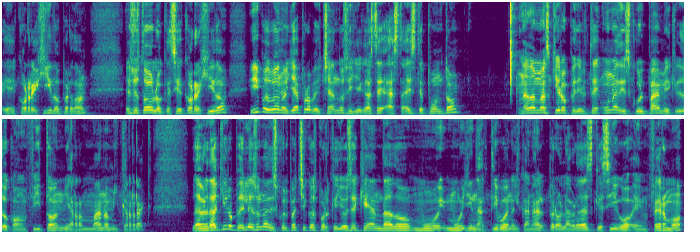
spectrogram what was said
eh, corregido, perdón. Eso es todo lo que se ha corregido. Y pues bueno, ya aprovechando si llegaste hasta este punto. Nada más quiero pedirte una disculpa, mi querido confitón, mi hermano, mi crack. La verdad quiero pedirles una disculpa chicos porque yo sé que he andado muy muy inactivo en el canal, pero la verdad es que sigo enfermo.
